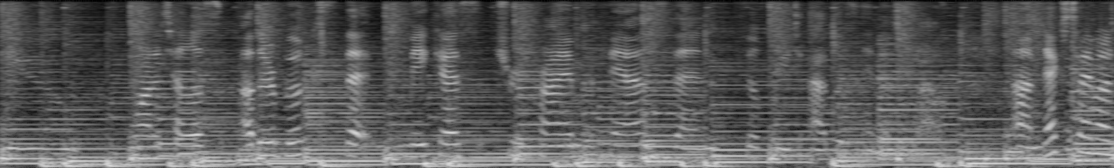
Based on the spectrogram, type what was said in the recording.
if you want to tell us other books that make us true crime fans, then feel free to add those in as well. Um, next time on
